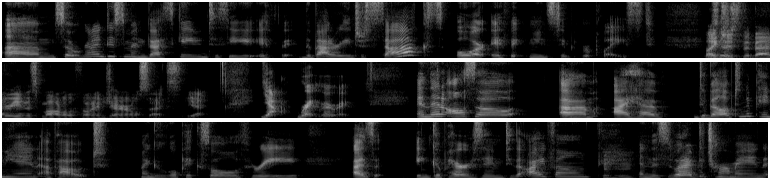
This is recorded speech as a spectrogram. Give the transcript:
Um, so we're gonna do some investigating to see if it, the battery just sucks or if it needs to be replaced. Like So- just the battery in this model of phone in general sucks. Yeah. Yeah, right, right, right. And then also, um, I have developed an opinion about my Google Pixel 3 as in comparison to the iPhone. hmm And this is what I've determined.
